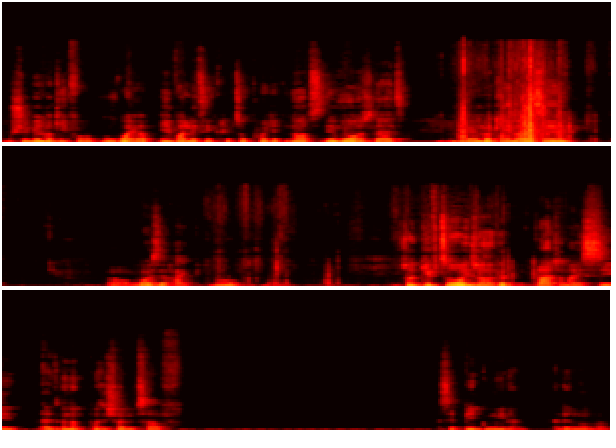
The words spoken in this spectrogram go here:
we should be looking for when we're evaluating crypto project, not the ones that we're looking at saying, oh, what's the hype? No. So Gifto is one of the platform I see that's going to position himself as a big winner in the long run.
